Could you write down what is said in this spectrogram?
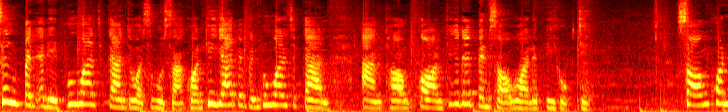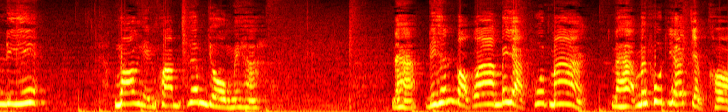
ซึ่งเป็นอดีตผู้ว่าราชการจังหวัดสมุทรสาครที่ย้ายไปเป็นผู้ว่าราชการอ่างทองก่อนที่จะได้เป็นสวในปี 67 สองคนนี้มองเห็นความเชื่อมโยงไหมคะนะคะดิฉันบอกว่าไม่อยากพูดมากนะคะไม่พูดเยอะเจ็บคอ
